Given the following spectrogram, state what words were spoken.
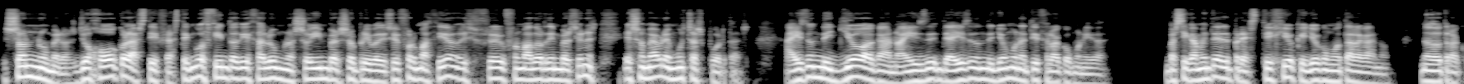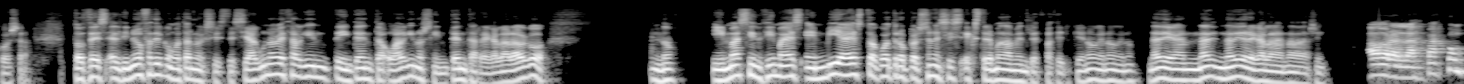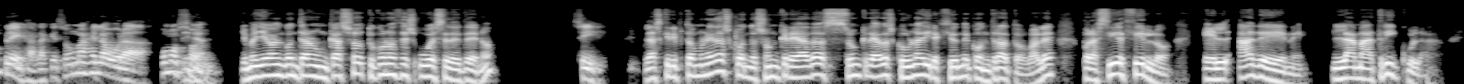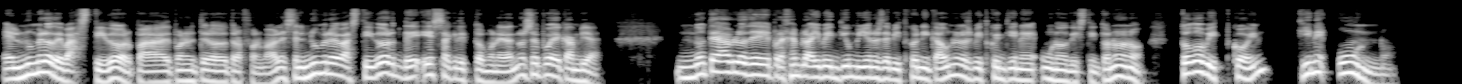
son números. Yo juego con las cifras. Tengo 110 alumnos, soy inversor privado y soy formación, soy formador de inversiones. Eso me abre muchas puertas. Ahí es donde yo gano, ahí es de, ahí es de donde yo monetizo la comunidad. Básicamente el prestigio que yo como tal gano, no de otra cosa. Entonces, el dinero fácil como tal no existe. Si alguna vez alguien te intenta o alguien nos intenta regalar algo, no. Y más encima es envía esto a cuatro personas y es extremadamente fácil. Que no, que no, que no. Nadie, nadie, nadie regala nada así. Ahora, las más complejas, las que son más elaboradas, ¿cómo Mira, son? yo me llego a encontrar un caso, tú conoces USDT, ¿no? Sí, Las criptomonedas cuando son creadas son creadas con una dirección de contrato, ¿vale? Por así decirlo, el ADN, la matrícula, el número de bastidor, para ponértelo de otra forma, ¿vale? Es el número de bastidor de esa criptomoneda, no se puede cambiar. No te hablo de, por ejemplo, hay 21 millones de Bitcoin y cada uno de los Bitcoin tiene uno distinto. No, no, no. Todo Bitcoin tiene uno,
